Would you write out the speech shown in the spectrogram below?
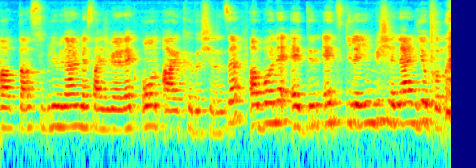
alttan subliminal mesaj vererek 10 arkadaşınızı abone edin, etkileyin, bir şeyler yapın.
